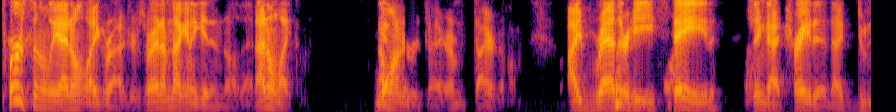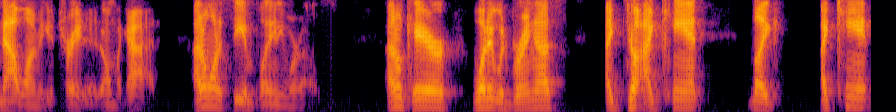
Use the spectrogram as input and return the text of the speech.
personally I don't like Rodgers, right? I'm not going to get into all that. I don't like him. I want him to retire. I'm tired of him. I'd rather he stayed than got traded. I do not want him to get traded. Oh my god. I don't want to see him play anywhere else. I don't care what it would bring us. I don't I can't like I can't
